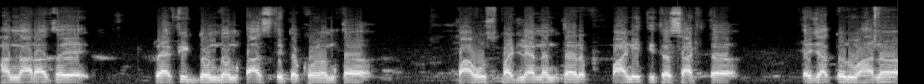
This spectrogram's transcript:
हा नाराज आहे. ट्रॅफिक दोन दोन तास तिथं खोळंबतं पाऊस पडल्यानंतर पाणी तिथं साठतं. त्याच्यातून वाहनं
